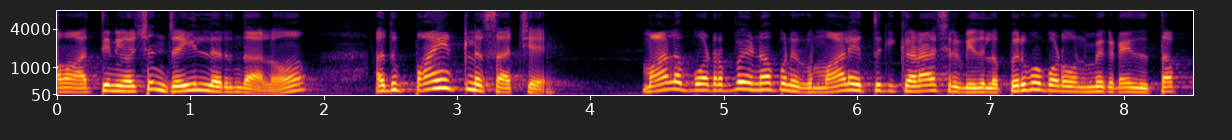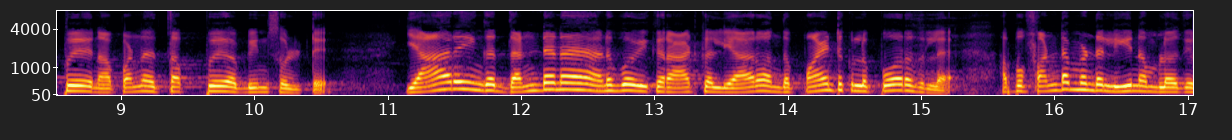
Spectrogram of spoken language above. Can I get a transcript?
அவன் அத்தனை வருஷம் ஜெயிலில் இருந்தாலும் அது பாயிண்ட்லெஸ் ஆச்சே. மாலை போடுறப்ப என்ன பண்ணியிருக்கோம் மாலையை தூக்கி கடாச்சிருக்கு இதில் பெருமைப்பட ஒன்றுமே கிடையாது. தப்பு. நான் பண்ணது தப்பு அப்படின்னு சொல்லிட்டு. யாரும் இங்கே தண்டனை அனுபவிக்கிற ஆட்கள் யாரும் அந்த பாயிண்ட்டுக்குள்ளே போகிறதில்ல அப்போ ஃபண்டமெண்டலி நம்மளது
